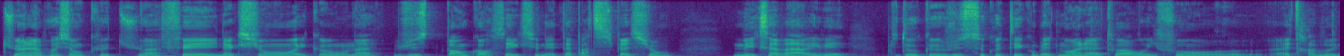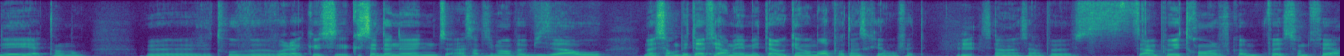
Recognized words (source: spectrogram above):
tu as l'impression que tu as fait une action et qu'on n'a juste pas encore sélectionné ta participation, mais que ça va arriver, plutôt que juste ce côté complètement aléatoire où il faut euh, être abonné et attendre. Euh, je trouve euh, voilà que, ça donne un, un sentiment un peu bizarre où bah, c'est en bêta fermée mais t'as aucun endroit pour t'inscrire en fait. Mm. C'est un, peu c'est un peu étrange comme façon de faire,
